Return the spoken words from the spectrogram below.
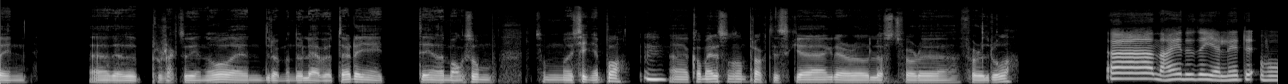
den, eh, det du- prosjektet du er i nå, den drømmen du lever ut der, den er den er det mange som, som kjenner på. Mm. Eh, Hva mer sånn, sånn praktiske greier du har lyst før du, før du dro, da? Eh, nei, det, det gjelder å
